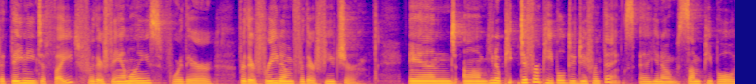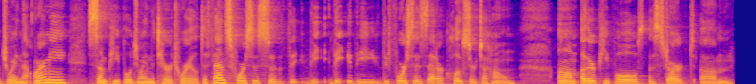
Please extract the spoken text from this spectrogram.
that they need to fight for their families, for their, for their freedom, for their future. And um, you know, different people do different things. Uh, you know, some people join the army, some people join the territorial defense forces, so that the the, the, the, the forces that are closer to home. Um, other people start um,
